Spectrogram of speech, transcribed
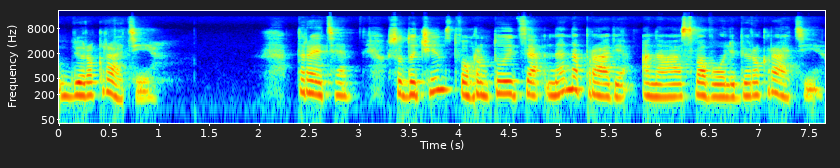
бюрократії. Третє. Судочинство ґрунтується не на праві, а на сваволі бюрократії.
